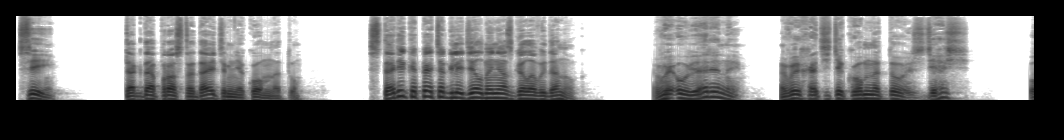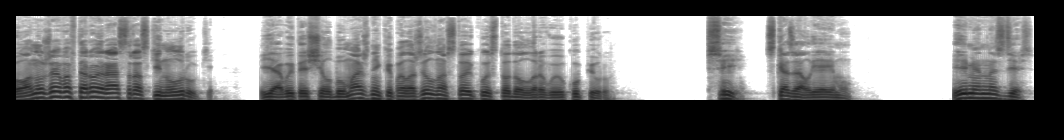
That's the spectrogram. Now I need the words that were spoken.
«Си». «Тогда просто дайте мне комнату». Старик опять оглядел меня с головы до ног. «Вы уверены?» «Вы хотите комнату здесь?» Он уже во второй раз раскинул руки. Я вытащил бумажник и положил на стойку 100-долларовую купюру. «Си», — сказал я ему. «Именно здесь».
